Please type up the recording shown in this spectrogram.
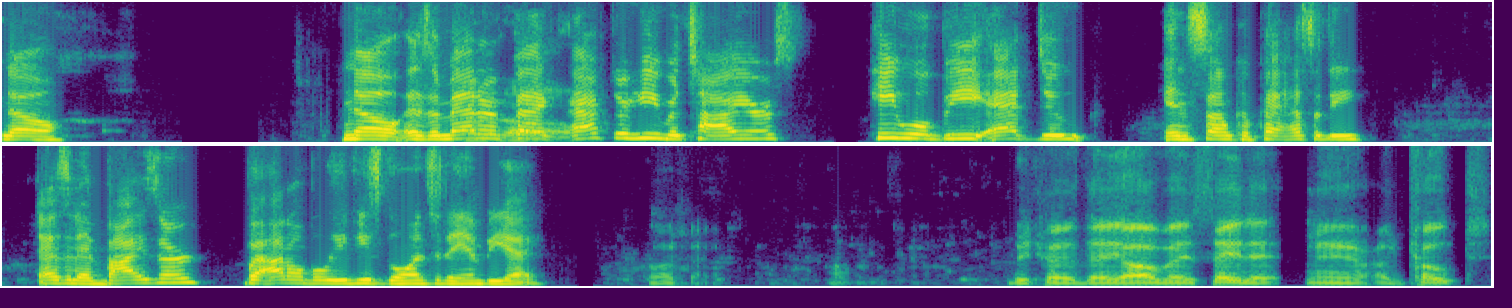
No. No, as a matter of fact, all. after he retires, he will be at Duke in some capacity as an advisor, but I don't believe he's going to the NBA. Okay. Because they always say that, man, a coach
